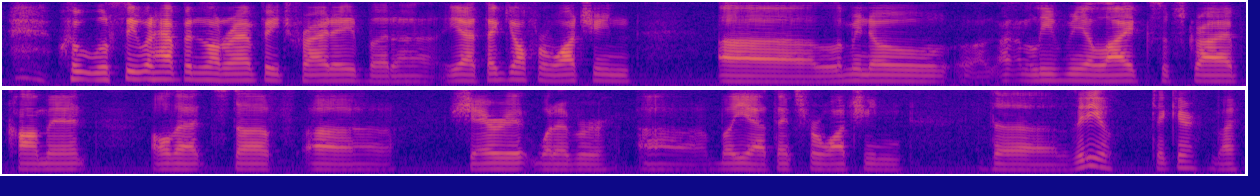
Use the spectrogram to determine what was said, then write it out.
we'll see what happens on Rampage Friday. But uh, yeah, thank y'all for watching. Uh, let me know. Uh, leave me a like, subscribe, comment, all that stuff. Uh, share it, whatever. Uh, but yeah, thanks for watching the video. Take care. Bye.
